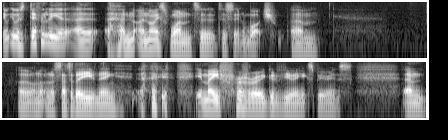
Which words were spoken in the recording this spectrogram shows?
it, it was definitely a, a, a nice one to to sit and watch. Um, uh, on, on a Saturday evening. it made for a very good viewing experience. And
